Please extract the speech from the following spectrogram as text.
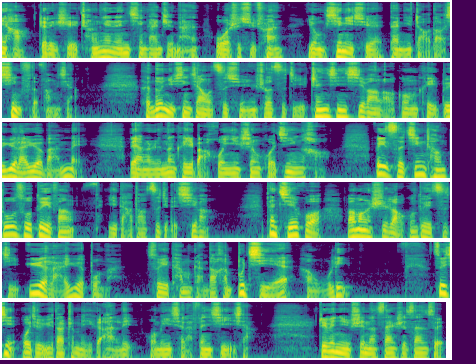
你好，这里是成年人情感指南，我是许川，用心理学带你找到幸福的方向。很多女性向我咨询，说自己真心希望老公可以越来越完美，两个人呢可以把婚姻生活经营好，为此经常督促对方以达到自己的期望，但结果往往是老公对自己越来越不满，所以他们感到很不解、很无力。最近我就遇到这么一个案例，我们一起来分析一下。这位女士呢，三十三岁，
